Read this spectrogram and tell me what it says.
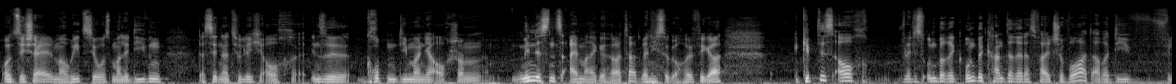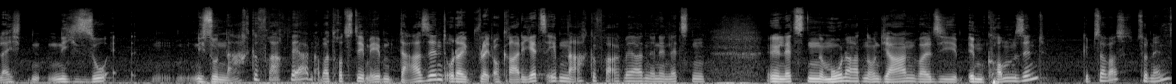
Und Seychellen, Mauritius, Malediven, das sind natürlich auch Inselgruppen, die man ja auch schon mindestens einmal gehört hat, wenn nicht sogar häufiger. Gibt es auch, vielleicht ist Unbe Unbekanntere das falsche Wort, aber die vielleicht nicht so nicht so nachgefragt werden, aber trotzdem eben da sind oder vielleicht auch gerade jetzt eben nachgefragt werden in den letzten, in den letzten Monaten und Jahren, weil sie im Kommen sind? Gibt es da was zu nennen?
